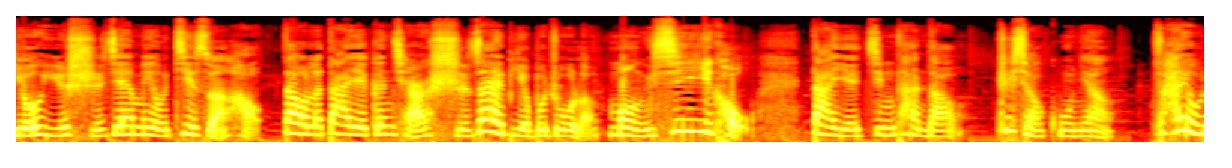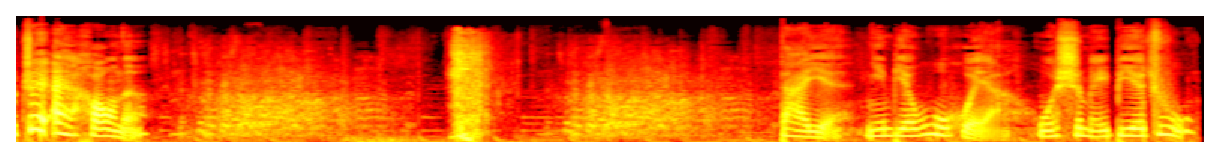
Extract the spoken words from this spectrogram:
由于时间没有计算好，到了大爷跟前，实在憋不住了，猛吸一口。大爷惊叹道：“这小姑娘咋还有这爱好呢？”大爷，您别误会啊，我是没憋住。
